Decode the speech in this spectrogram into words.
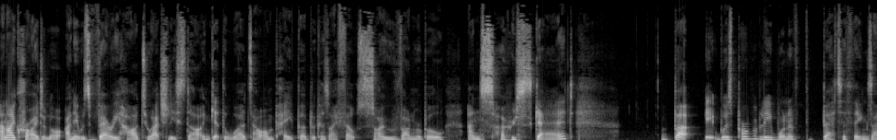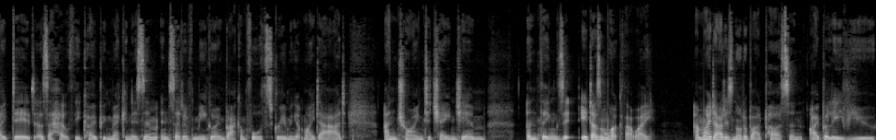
And I cried a lot, and it was very hard to actually start and get the words out on paper because I felt so vulnerable and so scared. But it was probably one of the better things I did as a healthy coping mechanism instead of me going back and forth screaming at my dad and trying to change him and things. It, it doesn't work that way. And my dad is not a bad person. I believe you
